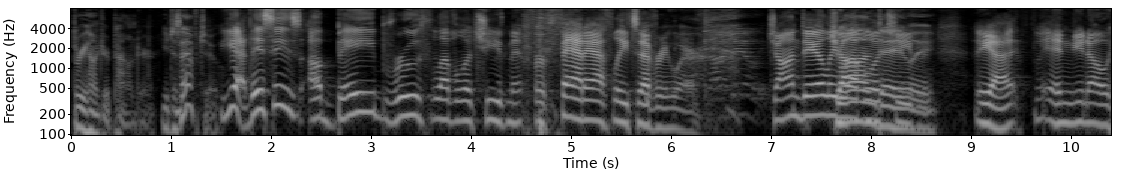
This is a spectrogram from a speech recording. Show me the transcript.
300 pounder. You just have to. Yeah, this is a Babe Ruth level achievement for fat athletes everywhere. John Daly John level Daly. achievement. Yeah, and you know,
